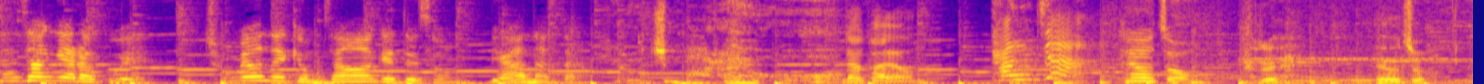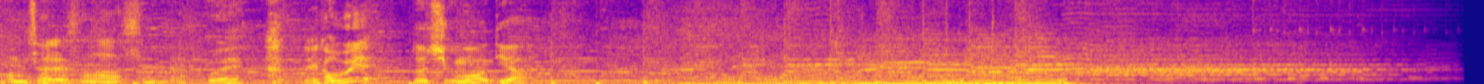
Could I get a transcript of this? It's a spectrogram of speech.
신상해라고 해. 초면에 겸상하게 돼서 미안하다. 이러지 말아요. 나가요. 당장 헤어져. 그래 헤어져 검찰에서 나왔습니다 왜? 내가 왜? 너 지금 어디야?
